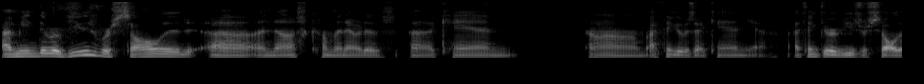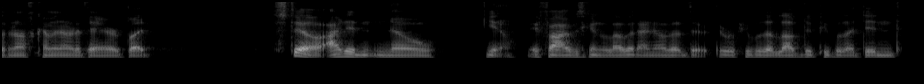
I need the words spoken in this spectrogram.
I mean, the reviews were solid uh, enough coming out of uh, Cannes. Um, I think it was at Cannes. Yeah, I think the reviews were solid enough coming out of there, but still, I didn't know. You know, if I was going to love it, I know that there, there were people that loved it, people that didn't.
